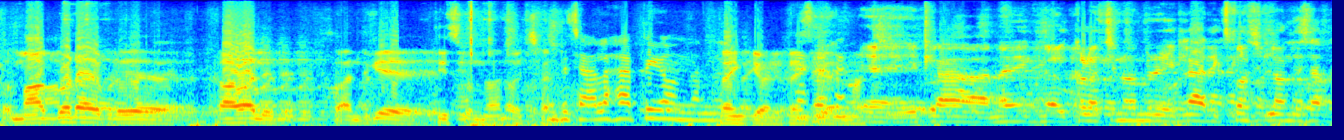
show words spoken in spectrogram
సో మాకు కూడా ఇప్పుడు కావాలి సో అందుకే తీసుకుందామని వచ్చాను. అంటే చాలా హ్యాపీగా ఉందన్న థ్యాంక్ యూ అండి థ్యాంక్ యూ వెరీ మచ్ ఇట్లా ఇక్కడ వచ్చిన మీరు ఇట్లా రెస్పాన్స్ ఇట్లా ఉంది సార్.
